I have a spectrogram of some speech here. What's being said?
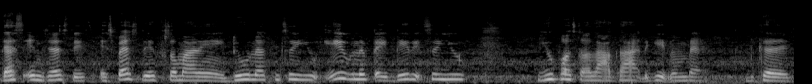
That's injustice, especially if somebody ain't do nothing to you. Even if they did it to you, you supposed to allow God to get them back. Because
